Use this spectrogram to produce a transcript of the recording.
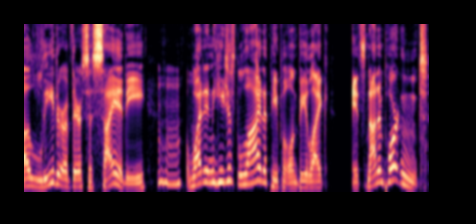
a leader of their society. Mhm. Why didn't he just lie to people and be like, it's not important?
